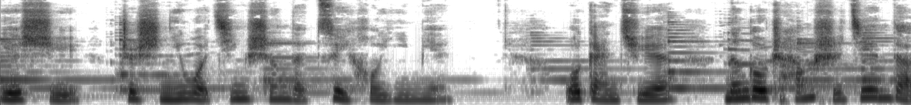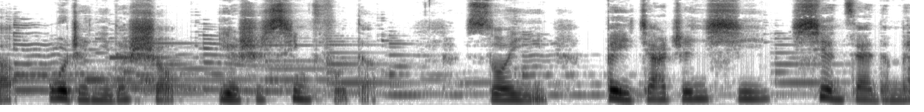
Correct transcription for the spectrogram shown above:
也许这是你我今生的最后一面。我感觉能够长时间地握着你的手也是幸福的，所以倍加珍惜现在的每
